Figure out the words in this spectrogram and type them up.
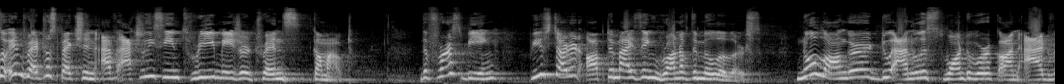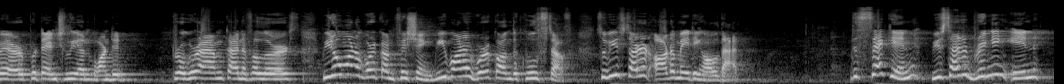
So, in retrospection, I've actually seen three major trends come out. The first being, we've started optimizing run of the mill alerts. No longer do analysts want to work on adware, potentially unwanted program kind of alerts. We don't want to work on phishing. We want to work on the cool stuff. So, we've started automating all that. The second, we've started bringing in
